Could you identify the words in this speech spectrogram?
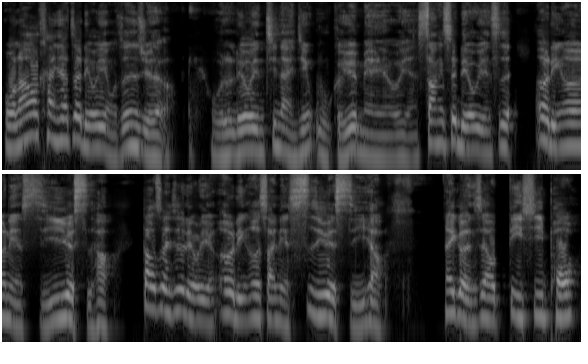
我然后看一下这留言，我真的觉得我的留言竟然已经五个月没留言。上一次留言是二零二二年十一月十号，到这一次留言二零二三年四月十一号，那个人是叫 DC Po，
